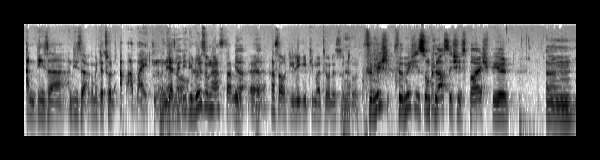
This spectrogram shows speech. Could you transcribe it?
an dieser, an dieser Argumentation abarbeiten. Und genau. erst wenn du die Lösung hast, dann ja, äh, hast du auch die Legitimation, das zu tun. Für mich, für mich ist so ein klassisches Beispiel, ähm,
